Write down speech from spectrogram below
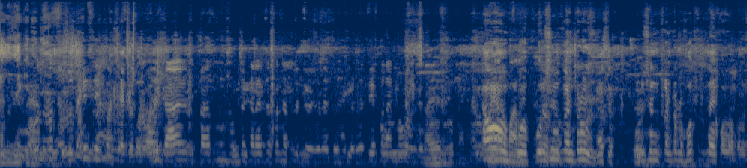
ते गाळ काढून मुक्त करायचं पण आपलं नियोजन आहे. पण पोल्युशन कंट्रोल पोल्युशन कंट्रोल होतच नाही कोल्हापुरात.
